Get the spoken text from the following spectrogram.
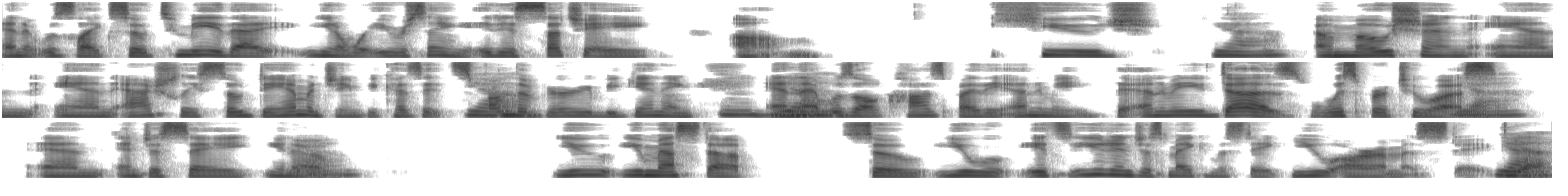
And it was like so to me that you know what you were saying. It is such a um, huge Yeah. emotion and and actually so damaging because it's from the very beginning mm, and Yeah. that was all caused by the enemy the enemy does whisper to us Yeah. and and just say you know yeah. you you messed up so you it's you didn't just make a mistake you are a mistake Yeah.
